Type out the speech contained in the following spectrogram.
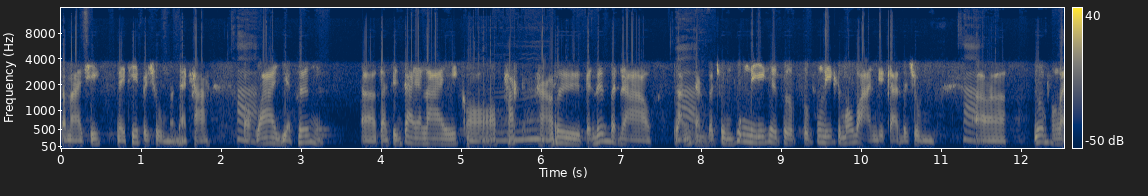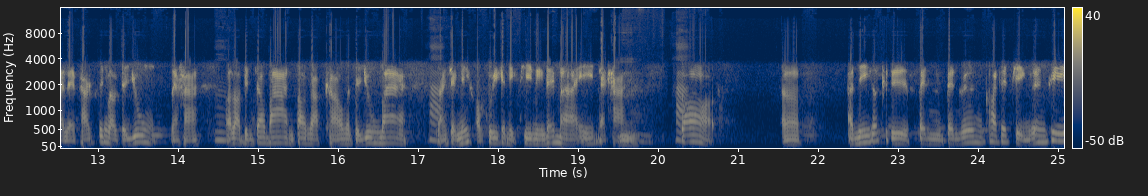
สมาชิกในที่ประชุมนะคะค่ะ บอกว่าอย่าเพิ่งเอ่อตัดสินใจอะไรขอพักอืมหารือเป็นเรื่องเป็นราว หลังจากประชุมพรุ่งนี้คือคือพรุ่งนี้คือเมื่อวานคือการประชุมค่ะเอ่อร่วมของหลาย ๆ พักซึ่งเราจะยุ่งนะคะอืมเพราะเราเป็นเจ้าบ้านต้อนรับเขามันจะยุ่งมากค่ะหลังจากนี้ขอคุยกันอีกทีหนึ่งได้ไหมนะคะอืมค่ะก็เอ่ออันนี้ก็คือเป็นเป็นเรื่องข้อเท็จจริงเรื่องที่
